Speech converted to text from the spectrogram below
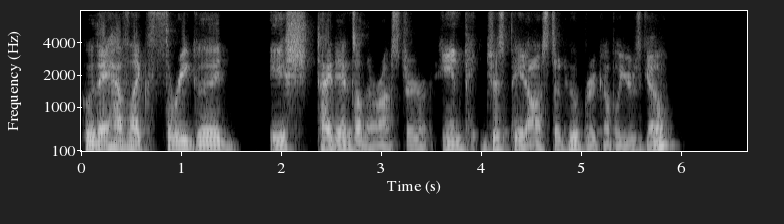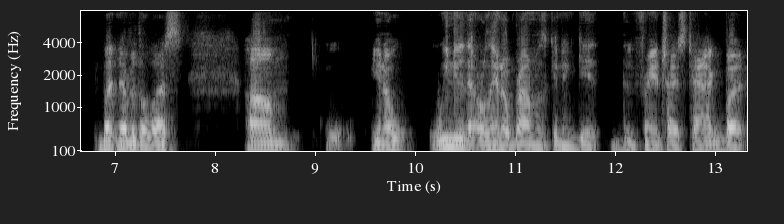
who they have like three good ish tight ends on the roster and just paid Austin Hooper a couple years ago? But nevertheless, um, you know, we knew that Orlando Brown was going to get the franchise tag, but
